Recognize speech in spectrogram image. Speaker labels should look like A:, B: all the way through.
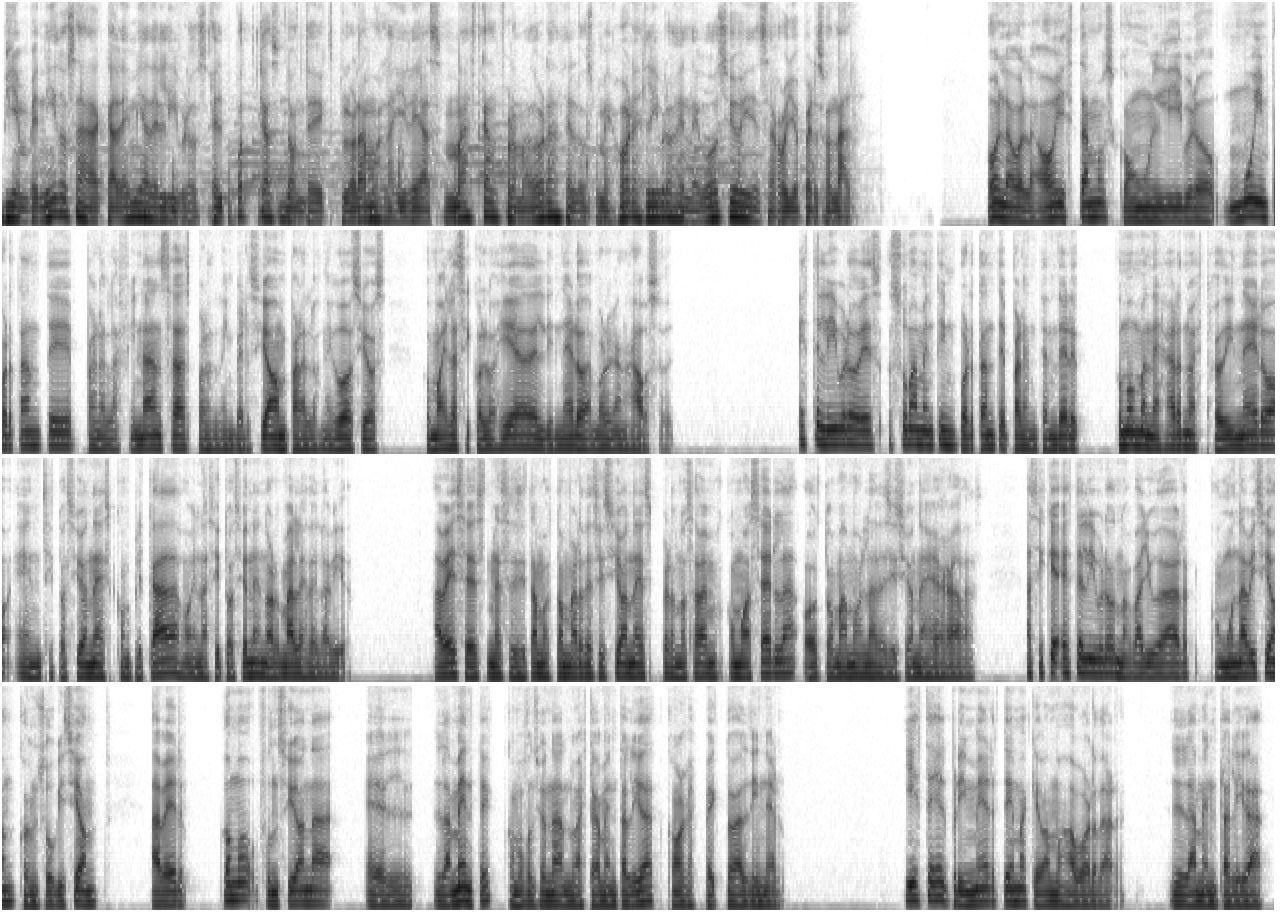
A: Bienvenidos a Academia de Libros, el podcast donde exploramos las ideas más transformadoras de los mejores libros de negocio y desarrollo personal.
B: Hola, hola, hoy estamos con un libro muy importante para las finanzas, para la inversión, para los negocios, como es La psicología del dinero de Morgan Housel. Este libro es sumamente importante para entender cómo manejar nuestro dinero en situaciones complicadas o en las situaciones normales de la vida. A veces necesitamos tomar decisiones, pero no sabemos cómo hacerla o tomamos las decisiones erradas. Así que este libro nos va a ayudar con una visión, con su visión, a ver cómo funciona la mente, cómo funciona nuestra mentalidad con respecto al dinero. Y este es el primer tema que vamos a abordar, la mentalidad.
